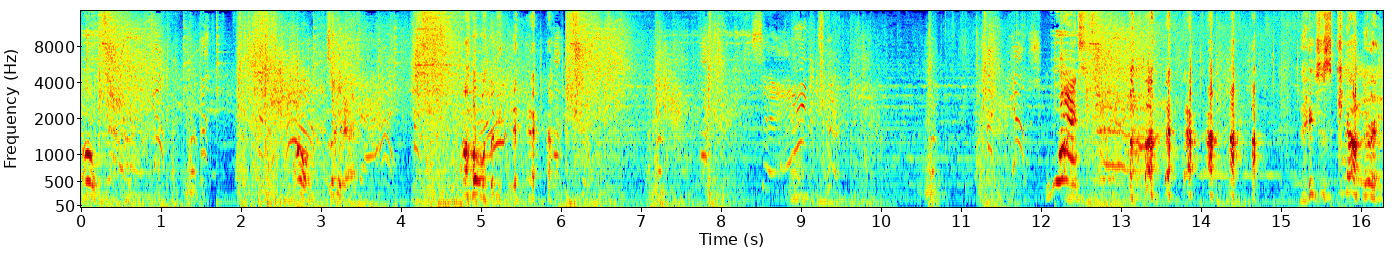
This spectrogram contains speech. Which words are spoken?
Oh. Oh, look at that. Oh, look at that. Countering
